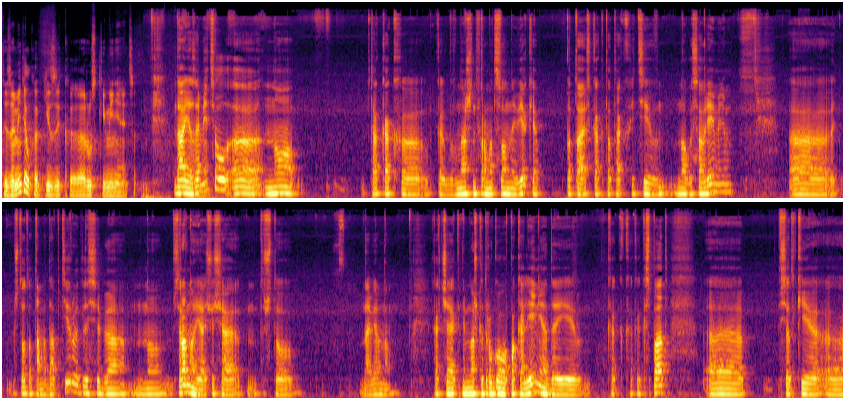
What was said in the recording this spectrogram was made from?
ты заметил, как язык э, русский меняется? Да, я заметил, э, но так как э, как бы в наш информационный век я пытаюсь как-то так идти в ногу со временем, что-то там адаптирую для себя, но все равно я ощущаю, что, наверное, как человек немножко другого поколения, да и как, как экспат, все-таки э,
